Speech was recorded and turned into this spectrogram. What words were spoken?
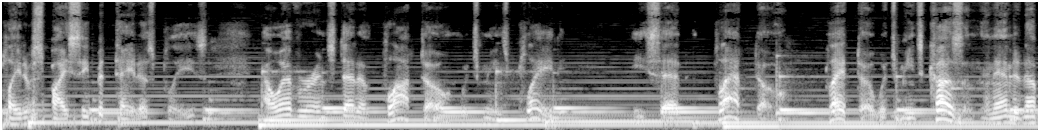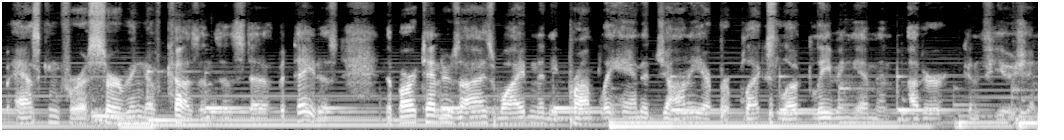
plate of spicy potatoes, please. However, instead of plato, which means plate, he said plato, plato, which means cousin, and ended up asking for a serving of cousins instead of potatoes. The bartender's eyes widened and he promptly handed Johnny a perplexed look, leaving him in utter confusion.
